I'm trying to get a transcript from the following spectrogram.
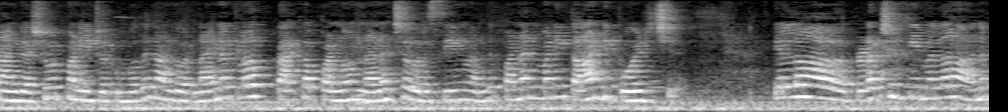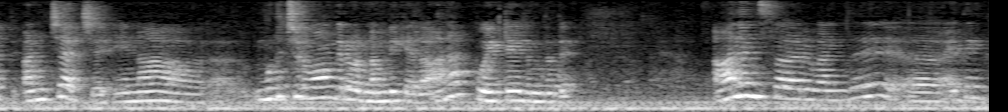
நாங்க ஷூட் பண்ணிட்டு இருக்கும்போது நாங்க ஒரு நைன் ஓ கிளாக் பேக்கப் பண்ணோம்னு நினைச்ச ஒரு சீன் வந்து பன்னெண்டு மணி தாண்டி போயிடுச்சு. எல்லா ப்ரொடக்ஷன் டீம் எல்லாம் அனுப்பி அனுப்பிச்சாச்சு. ஏன்னா முடிச்சிருவோங்கிற முடிச்சிடுவோங்கிற ஒரு நம்பிக்கை தான் ஆனா போயிட்டே இருந்தது. ஆனந்த் சார் வந்து I think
